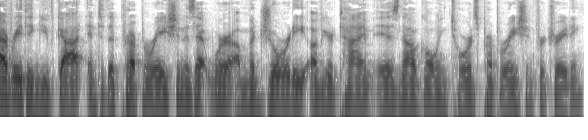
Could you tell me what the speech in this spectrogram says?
everything you've got into the preparation is that where a majority of your time is now going towards preparation for trading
